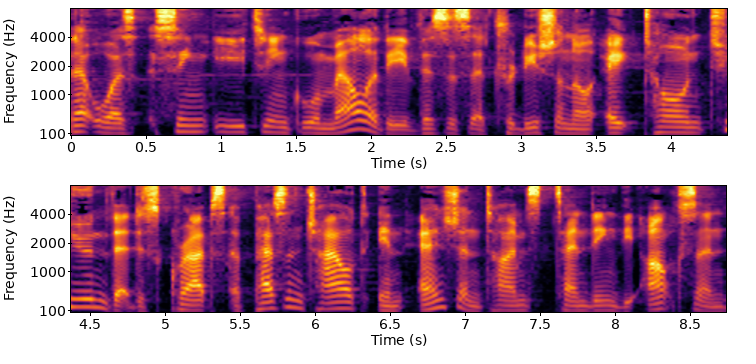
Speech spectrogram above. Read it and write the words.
That was Xin Yi Jing Gu Melody. This is a traditional eight tone tune that describes a peasant child in ancient times tending the oxen,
